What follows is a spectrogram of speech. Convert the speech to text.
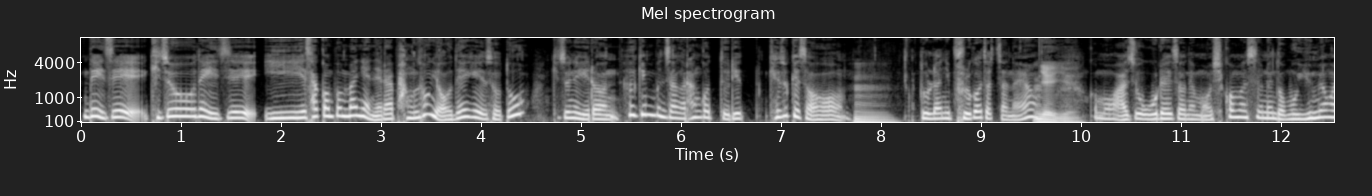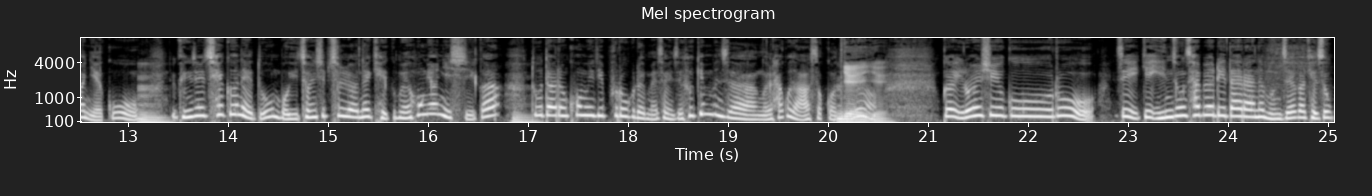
근데 이제 기존에 이제 이 사건뿐만이 아니라 방송 연예계에서도 기존에 이런 흑인 분장을 한 것들이 계속해서 음. 논란이 불거졌잖아요. 예, 예. 그뭐 아주 오래 전에 뭐 시커먼스는 너무 유명한 예고 음. 굉장히 최근에도 뭐 2017년에 개그맨 홍현희 씨가 음. 또 다른 코미디 프로그램에서 이제 흑인 분장을 하고 나왔었거든요. 예, 예. 그러니까 이런 식으로 이제 이게 인종 차별이다라는 문제가 계속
